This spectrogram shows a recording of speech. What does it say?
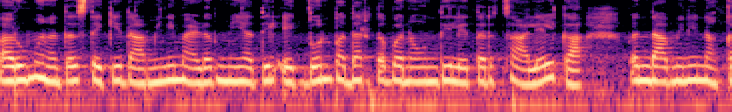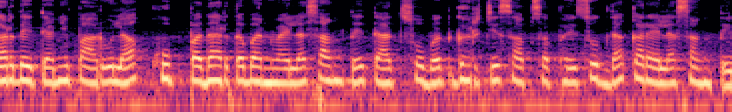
पारू म्हणत असते की दामिनी मॅडम मी यातील एक दोन पदार्थ बनवून दिले तर चालेल का? पण दामिनी नकार देते आणि पारूला खूप पदार्थ बनवायला सांगते. त्याचसोबत घरची साफसफाईसुद्धा करायला सांगते.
